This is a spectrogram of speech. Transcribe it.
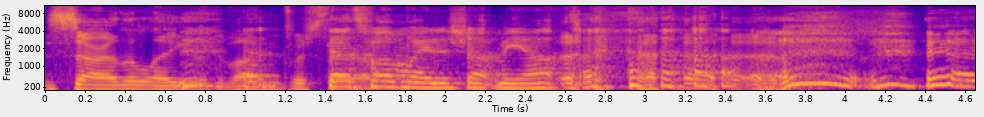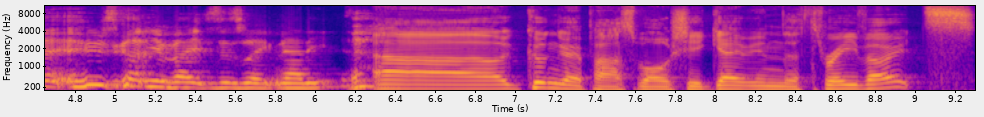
Sorry, the leg at the button pushed. That's one way to shut me up. Who's got your votes this week, Natty? Uh, couldn't go past Walsh. Gave him the three votes.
